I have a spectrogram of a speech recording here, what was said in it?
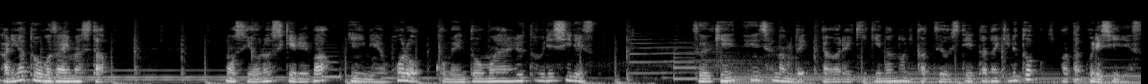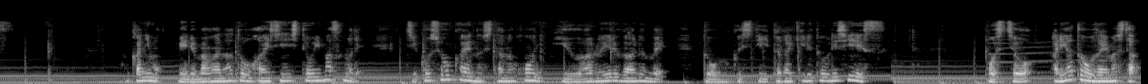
ありがとうございました。もしよろしければ、いいねやフォロー、コメントをもらえると嬉しいです。通勤電車なので、ながら聞きなどに活用していただけると、また嬉しいです。他にもメルマガなどを配信しておりますので、自己紹介の下の方に URL があるので、登録していただけると嬉しいです。ご視聴ありがとうございました。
